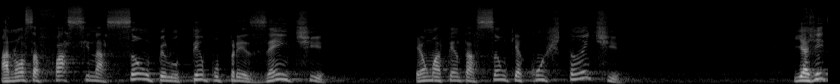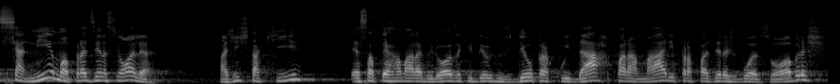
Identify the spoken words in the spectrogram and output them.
a nossa fascinação pelo tempo presente é uma tentação que é constante. E a gente se anima para dizer assim: olha, a gente está aqui, essa terra maravilhosa que Deus nos deu para cuidar, para amar e para fazer as boas obras.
